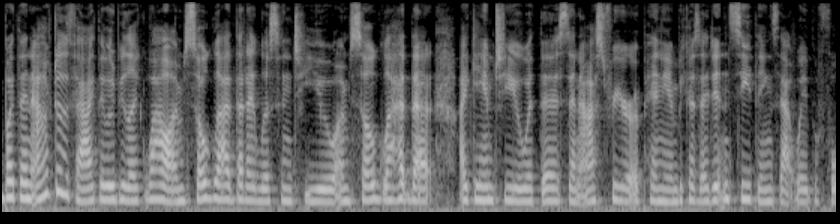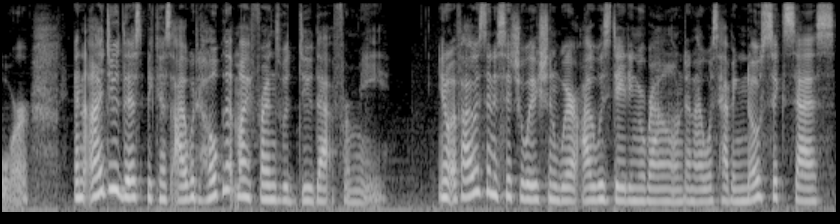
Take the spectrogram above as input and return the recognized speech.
But then after the fact, they would be like, wow, I'm so glad that I listened to you. I'm so glad that I came to you with this and asked for your opinion because I didn't see things that way before. And I do this because I would hope that my friends would do that for me. You know, if I was in a situation where I was dating around and I was having no success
